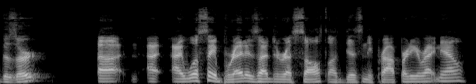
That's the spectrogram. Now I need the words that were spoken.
dessert? Uh, I, I will say bread is under assault on Disney property right now.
